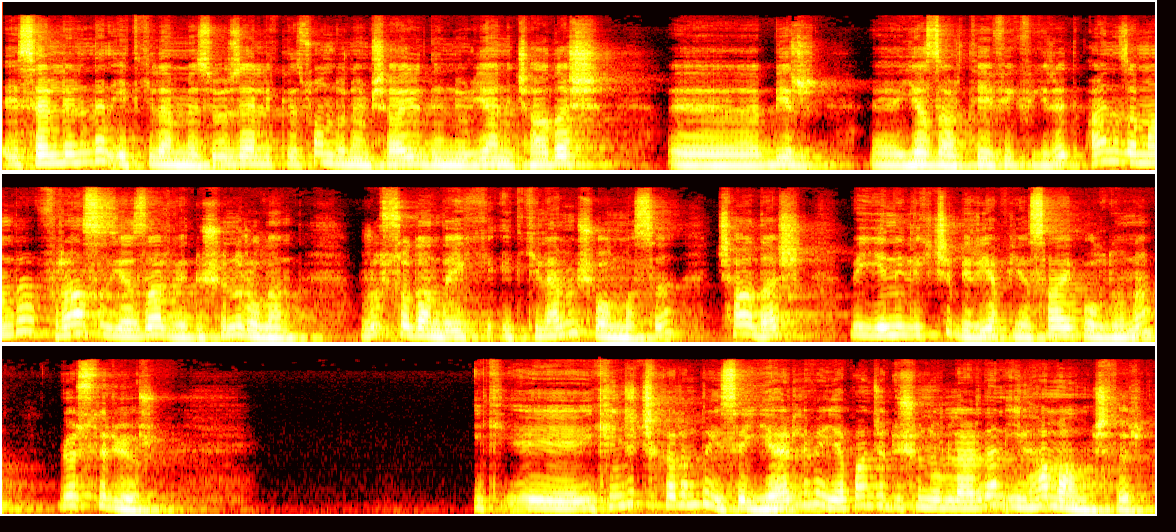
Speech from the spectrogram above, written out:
eserlerinden etkilenmesi özellikle son dönem şair deniliyor. Yani çağdaş e, bir e, yazar Tevfik Fikret. Aynı zamanda Fransız yazar ve düşünür olan Rousseau'dan da etkilenmiş olması çağdaş ve yenilikçi bir yapıya sahip olduğunu gösteriyor. E, ikinci çıkarımda ise yerli ve yabancı düşünürlerden ilham almıştır.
